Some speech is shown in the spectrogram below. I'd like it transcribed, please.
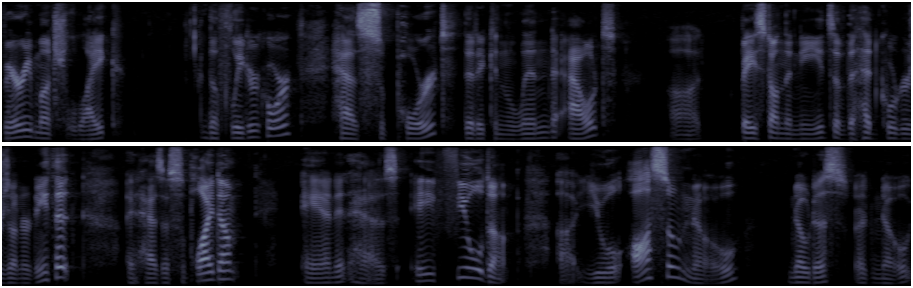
very much like the Flieger Corps has support that it can lend out uh, based on the needs of the headquarters underneath it. It has a supply dump and it has a fuel dump. Uh, you will also know, notice, uh, no,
